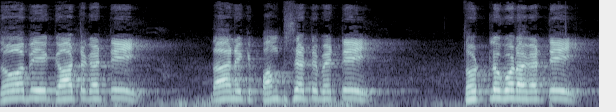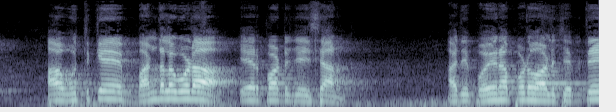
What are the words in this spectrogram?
దోబి ఘాటు కట్టి దానికి పంప్ సెట్ పెట్టి తొట్లు కూడా కట్టి ఆ ఉతికే బండలు కూడా ఏర్పాటు చేశాను అది పోయినప్పుడు వాళ్ళు చెప్తే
